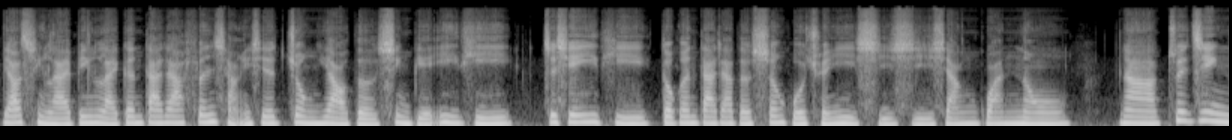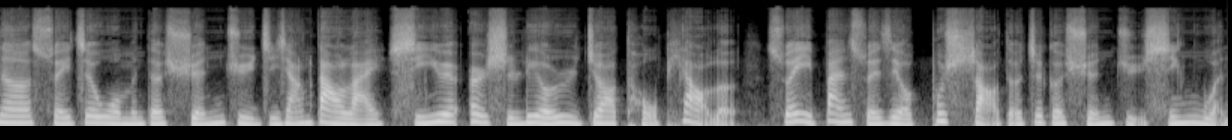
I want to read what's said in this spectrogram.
邀请来宾来跟大家分享一些重要的性别议题，这些议题都跟大家的生活权益息息相关哦。那最近呢，随着我们的选举即将到来，十一月二十六日就要投票了，所以伴随着有不少的这个选举新闻。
